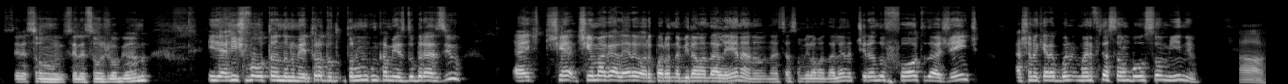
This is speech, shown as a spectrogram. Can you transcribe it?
seleção, seleção jogando. E a gente voltando no metrô, todo mundo com camisa do Brasil. A gente tinha, tinha uma galera agora parou na Vila Madalena, no, na estação Vila Madalena, tirando foto da gente, achando que era manifestação bolsomínio. Ah.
